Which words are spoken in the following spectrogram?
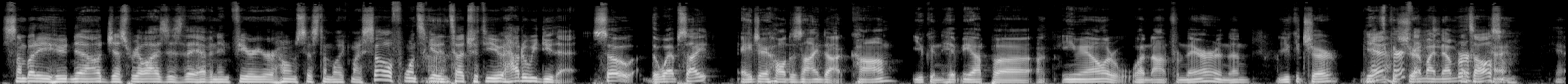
somebody who now just realizes they have an inferior home system like myself wants to get in touch with you? How do we do that? So the website, ajhalldesign.com, you can hit me up, uh, uh, email or whatnot from there. And then you could share. Yeah. you could share my number. That's awesome. yeah.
